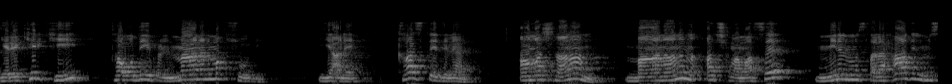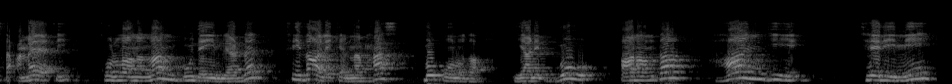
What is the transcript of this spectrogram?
gerekir ki tavdihul ma'nel maksudi yani kast edilen amaçlanan mananın açıklaması minel mustalahatil müsteameleti kullanılan bu deyimlerden fi zalikel mebhas bu konuda yani bu anında hangi terimi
